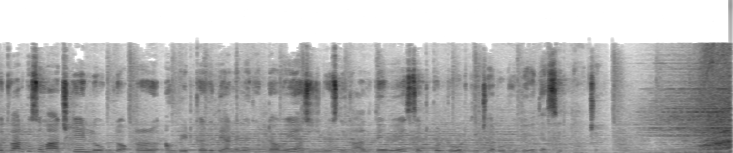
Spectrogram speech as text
बुधवार को समाज के लोग डॉक्टर अंबेडकर विद्यालय में इकट्ठा हुए यहाँ से जुलूस निकालते हुए सिडकुल रोड कीछा रोड होते हुए तहसील पहुँचे।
